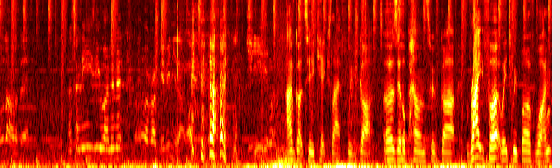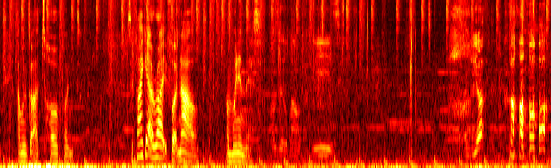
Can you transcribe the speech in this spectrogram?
Right, there we go. Slow down a bit. That's an easy one, isn't it? Oh, I'm giving you that. I've got two kicks left. We've got Ozil bounce, we've got right foot, which we both want, and we've got a toe punt. So if I get a right foot now, I'm winning this. Ozil bounce, please. And you got?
